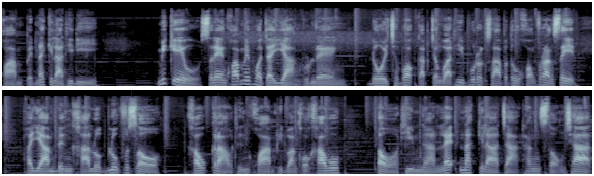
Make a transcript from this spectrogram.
ความเป็นนักกีฬาที่ดี มิเกลแสดงความไม่พอใจอย่างรุนแรง โดยเฉพาะกับจังหวะที่ผู้รักษาประตูของฝรั่งเศส พยายามดึงขาหลบลูกฟุตซอลเขากล่าวถึงความผิดหวังของเขา ต่อทีมงานและนักกีฬาจากทั้งสองชาติ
